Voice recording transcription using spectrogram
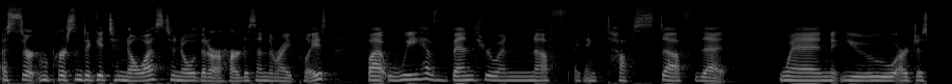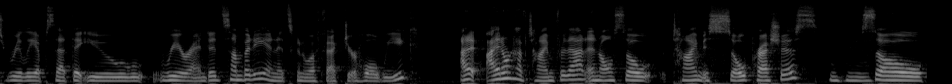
a certain person to get to know us to know that our heart is in the right place. But we have been through enough, I think, tough stuff that when you are just really upset that you rear-ended somebody and it's going to affect your whole week. I, I don't have time for that. And also, time is so precious. Mm-hmm. So,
